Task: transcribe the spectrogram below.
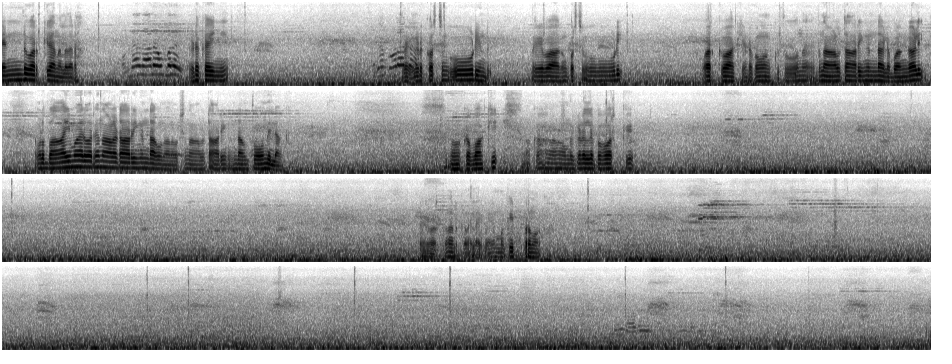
എൻഡ് വർക്കിലാന്നുള്ളതാടാ ഇവിടെ കഴിഞ്ഞ്. ഇവിടെ കുറച്ചും കൂടി ഉണ്ട് ഈ ഭാഗം കുറച്ചും കൂടി വർക്ക് ബാക്കിയുണ്ട്. അപ്പോൾ നമുക്ക് തോന്നുന്നത് ഇപ്പോൾ നാളെ ടാറിങ് ഉണ്ടാവില്ല. ബംഗാളി നമ്മൾ ഭായിമാർ പറഞ്ഞാൽ നാളെ ടാറിങ് ഉണ്ടാവുന്നതാണ്. പക്ഷെ നാളെ ടാറിങ് ഉണ്ടാവും തോന്നുന്നില്ല നമുക്ക്. നോക്കാം ബാക്കി നോക്കാം ഒന്നുകൂടെ ഇപ്പോൾ വർക്ക് വർക്ക് നടക്കുന്നില്ല ഇപ്പം നമുക്ക് ഇപ്പുറം നോക്കാം.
